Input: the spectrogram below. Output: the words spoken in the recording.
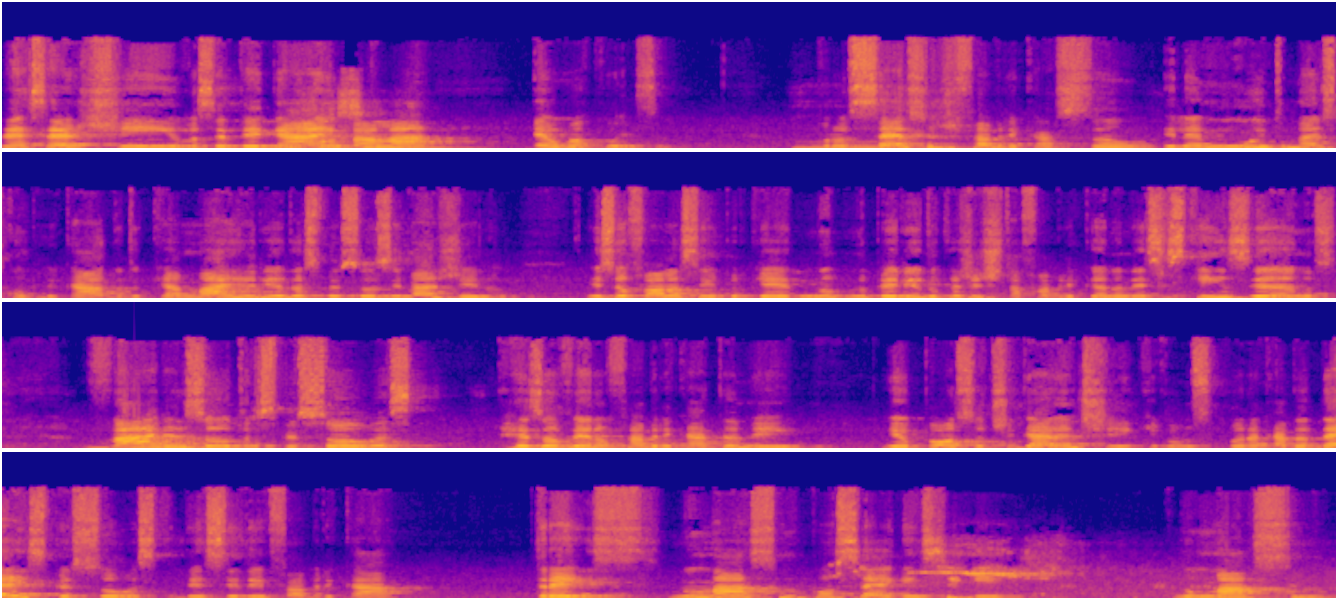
né, certinho, você pegar e embalar, é uma coisa. O processo de fabricação, ele é muito mais complicado do que a maioria das pessoas imaginam. Isso eu falo assim, porque no, no período que a gente está fabricando, nesses 15 anos, várias outras pessoas resolveram fabricar também. E eu posso te garantir que, vamos supor, a cada 10 pessoas que decidem fabricar, três, no máximo, conseguem seguir. No máximo,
